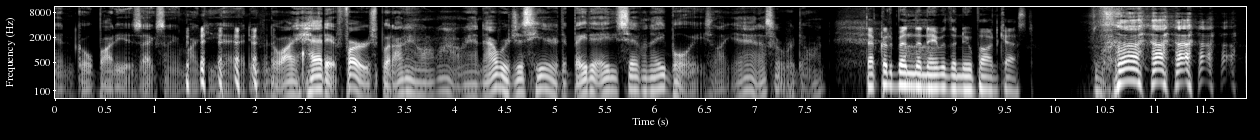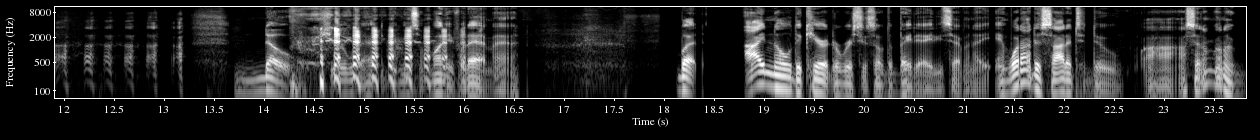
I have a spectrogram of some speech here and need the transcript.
and go buy the exact same mic he had, even though I had it first. But I didn't want, wow, man, now we're just here, the Beta 87A boys. Like, yeah, that's what we're doing. That could have been the name of the new podcast. no, Shure would have to give me some money for that, man. But I know the characteristics of the Beta 87A, and what I decided to do, uh, I said I'm going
